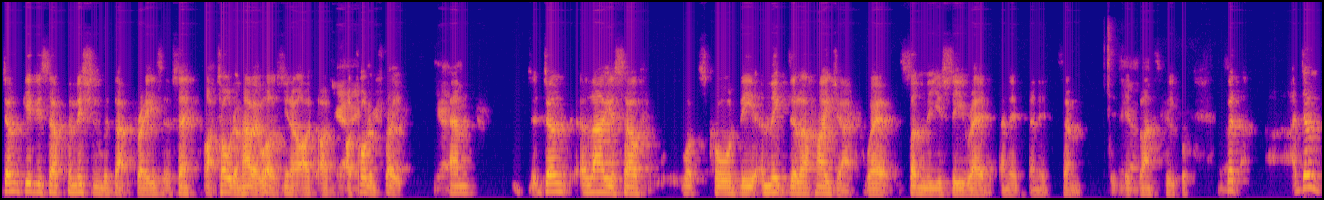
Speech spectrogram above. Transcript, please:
don't give yourself permission with that phrase of saying, oh, "I told him how it was." You know, I I, yeah, I told him straight. Yeah. Um, don't allow yourself what's called the amygdala hijack, where suddenly you see red and it and it um it, yeah. it blasts people. Yeah. But I don't,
